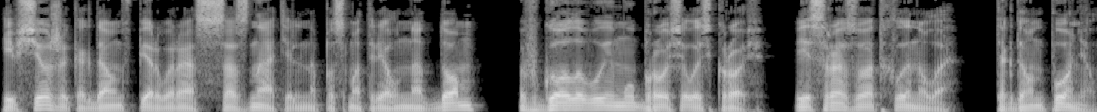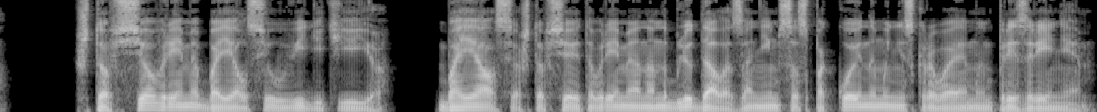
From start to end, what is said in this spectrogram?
И все же, когда он в первый раз сознательно посмотрел на дом, в голову ему бросилась кровь и сразу отхлынула. Тогда он понял, что все время боялся увидеть ее. Боялся, что все это время она наблюдала за ним со спокойным и нескрываемым презрением.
